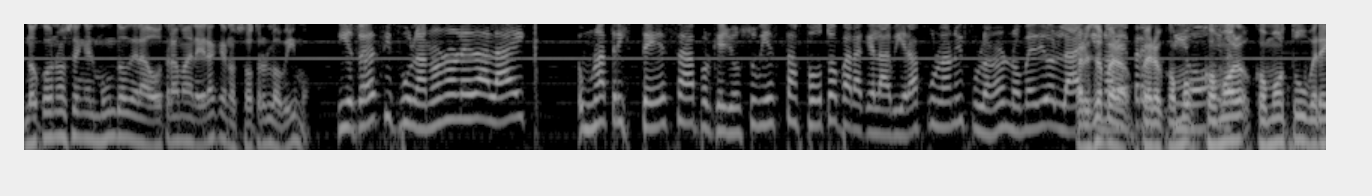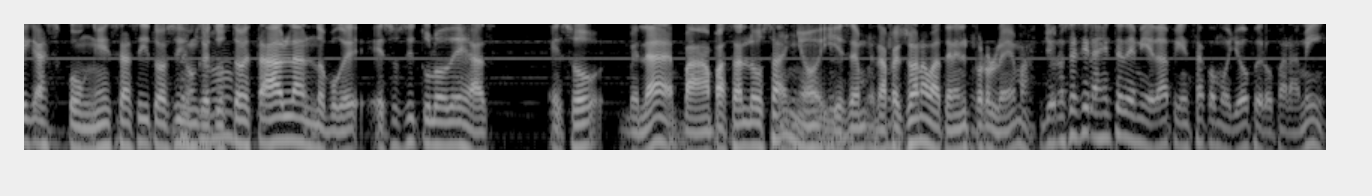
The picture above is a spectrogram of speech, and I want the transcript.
no conocen el mundo de la otra manera que nosotros lo vimos. Y entonces si fulano no le da like, una tristeza porque yo subí esta foto para que la viera fulano y fulano no me dio like. Pero, eso, pero, pero ¿cómo, cómo, ¿cómo tú bregas con esa situación que tú no te sé. estás hablando? Porque eso si tú lo dejas, eso, ¿verdad? Van a pasar los años y ese, la persona va a tener problemas. Yo no sé si la gente de mi edad piensa como yo, pero para mí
